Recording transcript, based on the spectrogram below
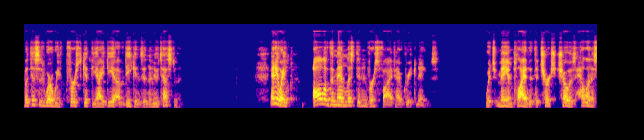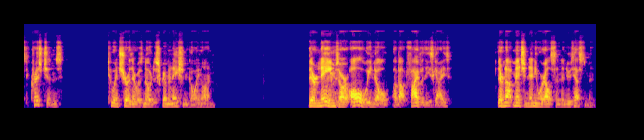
but this is where we first get the idea of deacons in the New Testament. Anyway, all of the men listed in verse 5 have Greek names, which may imply that the church chose Hellenistic Christians to ensure there was no discrimination going on. Their names are all we know about five of these guys. They're not mentioned anywhere else in the New Testament.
